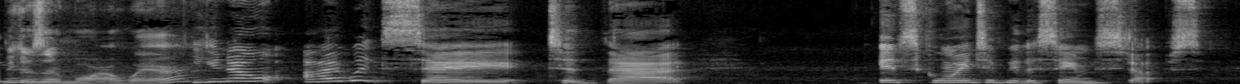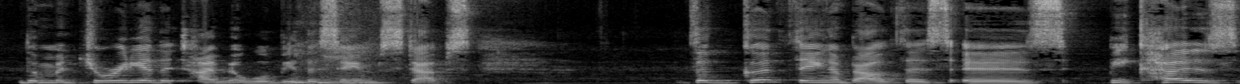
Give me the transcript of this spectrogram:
because they're more aware you know i would say to that it's going to be the same steps the majority of the time it will be mm-hmm. the same steps the good thing about this is because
